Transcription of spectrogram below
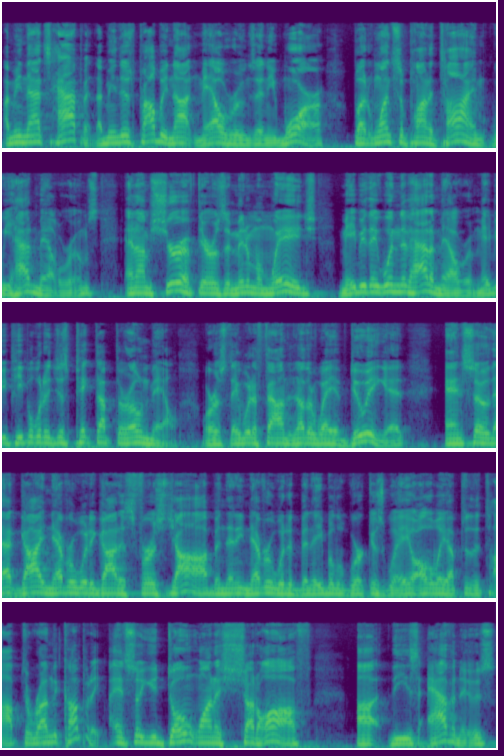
I mean, that's happened. I mean, there's probably not mailrooms anymore, but once upon a time we had mailrooms. And I'm sure if there was a minimum wage, maybe they wouldn't have had a mailroom. Maybe people would have just picked up their own mail or they would have found another way of doing it. And so that guy never would have got his first job, and then he never would have been able to work his way all the way up to the top to run the company. And so you don't want to shut off uh, these avenues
